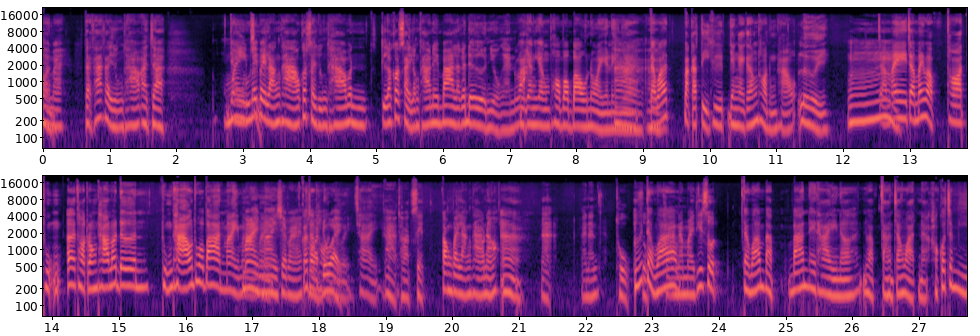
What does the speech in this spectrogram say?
ก่อนใช่ไหมแต่ถ้าใส่ถุงเท้าอาจจะไม่ยังรู้สึกไม่ไปล้างเท้าก็ใส่ถุงเท้ามันแล้วก็ใส่รองเท้าในบ้านแล้วก็เดินอยู่งั้นว่ายังยังพอเบาๆหน่อยอะไรเงี้ยอ่าแต่ว่าปกติคือยังไงก็ต้องถอดถุงเท้าเลยอื จะไม่จะไม่แบบถอดถุงเออถอดรองเท้าแล้วเดินถุงเท้าทั่วบ้านไม่ไม่ไม่ใช่ไหมก็จะถอดถอดด้วยเลยใช่ อ่า ถอดเสร็จต้องไปล้างเท้าเนาะอ่าอะอันนั้นถูกเอ้ยแต่ว่าสุขอนามัยที่สุด แต่ว่าแบบบ้านไทยๆเนอะแบบต่างจังหวัดน่ะเขาก็จะมี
